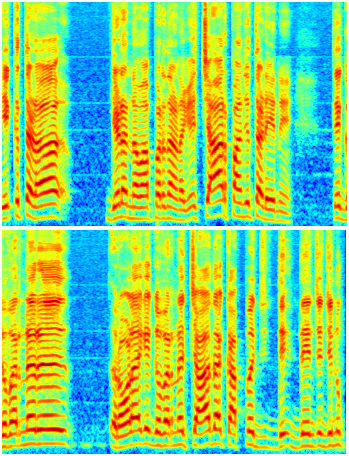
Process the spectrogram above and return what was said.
ਇੱਕ ਧੜਾ ਜਿਹੜਾ ਨਵਾਂ ਪ੍ਰਧਾਨ ਹੈਗਾ ਚਾਰ ਪੰਜ ਧੜੇ ਨੇ। ਤੇ ਗਵਰਨਰ ਰੌਲਾ ਹੈ ਕਿ ਗਵਰਨਰ ਚਾਹ ਦਾ ਕੱਪ ਦਿਨ ਚ ਜਿਹਨੂੰ,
